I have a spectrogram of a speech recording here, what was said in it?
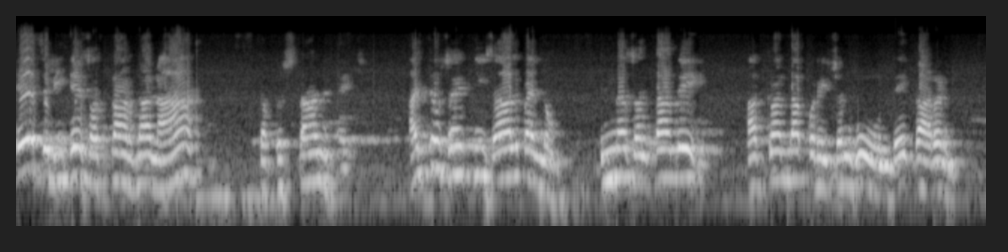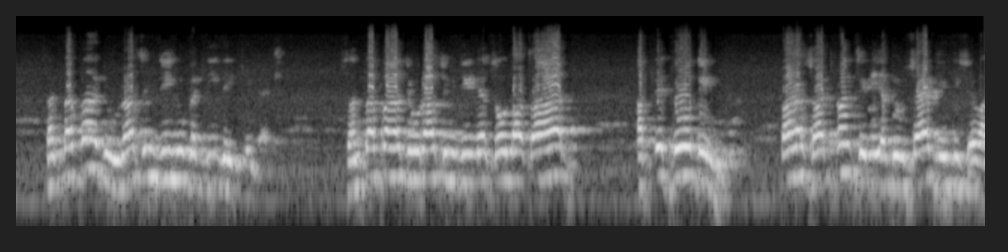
ਇਸ ਲਈ ਇਹ ਸਤਿਸਥਾਨ ਦਾ ਨਾਮ ਤਪਸਥਾਨ ਹੈ ਅੱਜ ਤੋਂ 37 ਸਾਲ ਪਹਿਲਾਂ ਇਨ੍ਹਾਂ ਸੰਤਾਂ ਦੇ ਅੱਖਾਂ ਦਾ ਆਪਰੇਸ਼ਨ ਹੋਣ ਦੇ ਕਾਰਨ ਸੰਤ ਬਾਬਾ ਸਿੰਘ ਜੀ ਨੂੰ ਗੱਦੀ ਦੇ ਕੇ ਗਏ। ਸੰਤ ਬਾਬਾ ਸਿੰਘ ਜੀ ਨੇ 16 ਸਾਲ ਅਤੇ 2 ਦਿਨ ਤਾਂ ਸੱਚਖੰਡ ਸ੍ਰੀ ਹਜ਼ੂਰ ਸਾਹਿਬ ਜੀ ਦੀ ਸੇਵਾ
